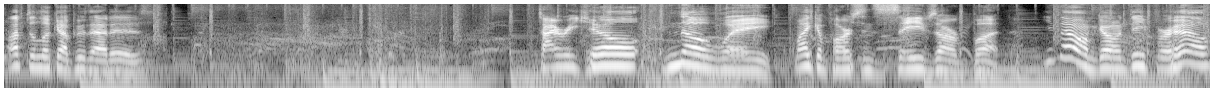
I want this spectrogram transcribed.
I'll have to look up who that is. Tyreek Hill. No way. Micah Parsons saves our butt. You know I'm going deep for Hill.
